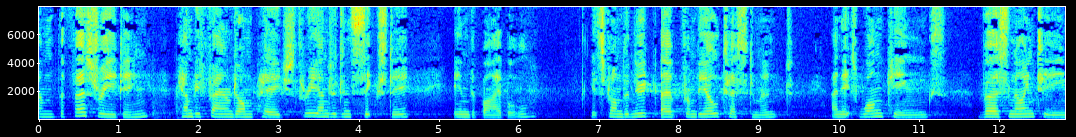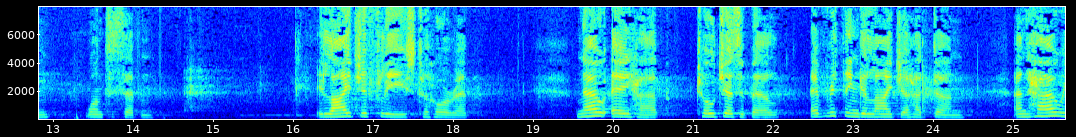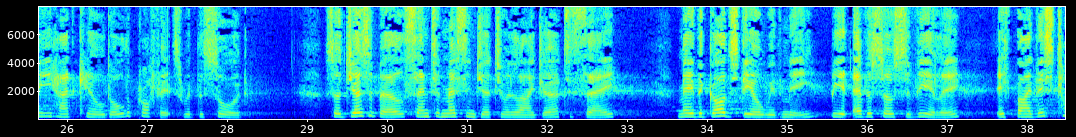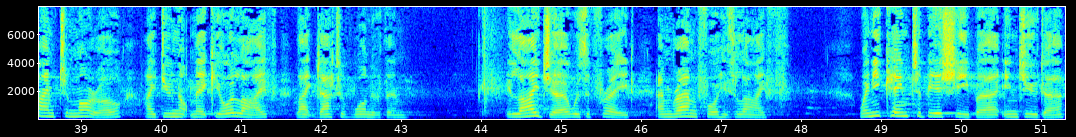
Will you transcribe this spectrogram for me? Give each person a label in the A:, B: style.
A: Um, the first reading can be found on page 360 in the Bible. It's from the New, uh, from the Old Testament, and it's 1 Kings, verse 19, 1 to 7. Elijah flees to Horeb. Now Ahab told Jezebel everything Elijah had done and how he had killed all the prophets with the sword. So Jezebel sent a messenger to Elijah to say, May the gods deal with me, be it ever so severely, if by this time tomorrow I do not make your life like that of one of them. Elijah was afraid and ran for his life. When he came to Beersheba in Judah,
